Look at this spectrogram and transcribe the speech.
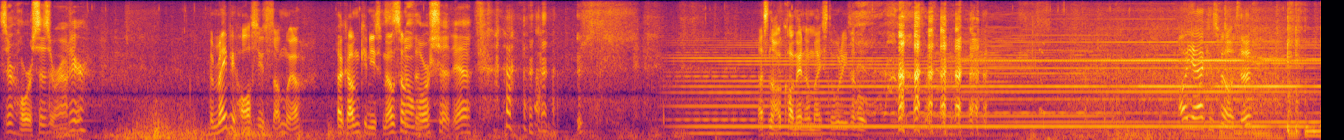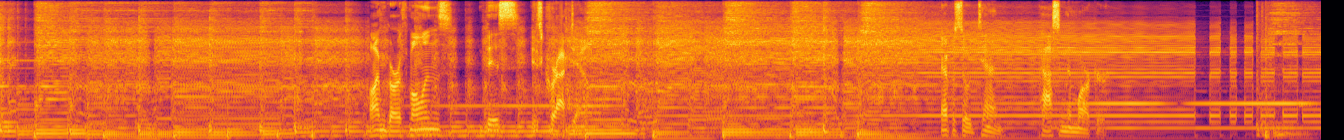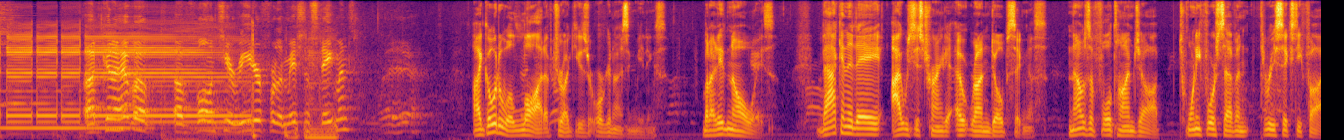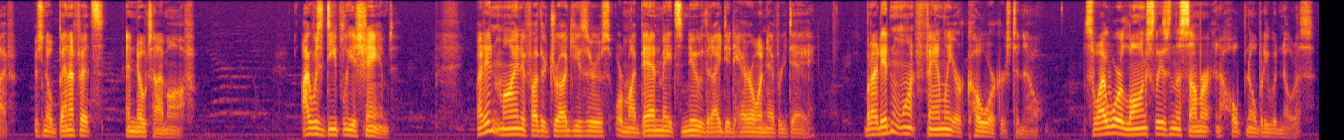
Is there horses around here? There may be horses somewhere. How come? Can you smell, Smell something? horse shit, yeah. That's not a comment on my stories, I hope. oh yeah, I can smell it too. I'm Garth Mullins. This is Crackdown. Episode 10 Passing the Marker. Uh, can I have a, a volunteer reader for the mission statement? I go to a lot of drug user organizing meetings, but I didn't always. Back in the day, I was just trying to outrun dope sickness, and that was a full time job 24 7, 365. There's no benefits and no time off. I was deeply ashamed. I didn't mind if other drug users or my bandmates knew that I did heroin every day, but I didn't want family or coworkers to know. So I wore long sleeves in the summer and hoped nobody would notice.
